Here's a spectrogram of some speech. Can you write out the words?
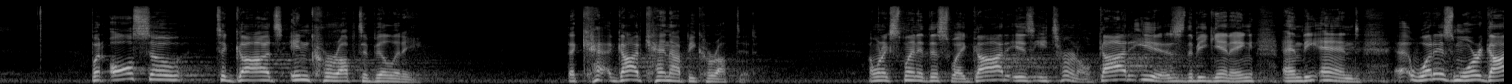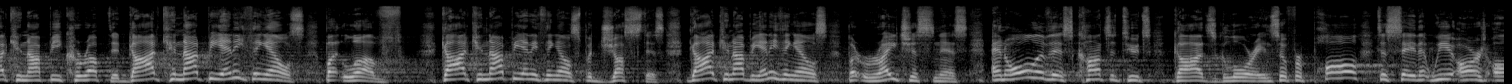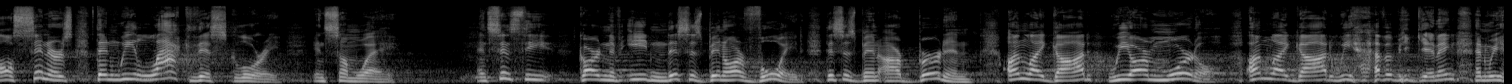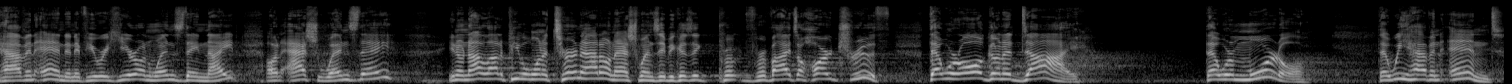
but also to God's incorruptibility. That God cannot be corrupted. I want to explain it this way God is eternal. God is the beginning and the end. What is more, God cannot be corrupted. God cannot be anything else but love. God cannot be anything else but justice. God cannot be anything else but righteousness. And all of this constitutes God's glory. And so, for Paul to say that we are all sinners, then we lack this glory in some way. And since the Garden of Eden, this has been our void. This has been our burden. Unlike God, we are mortal. Unlike God, we have a beginning and we have an end. And if you were here on Wednesday night, on Ash Wednesday, you know, not a lot of people want to turn out on Ash Wednesday because it pro- provides a hard truth that we're all going to die, that we're mortal, that we have an end.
